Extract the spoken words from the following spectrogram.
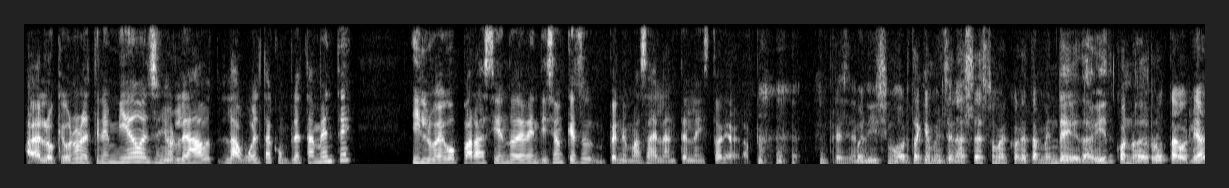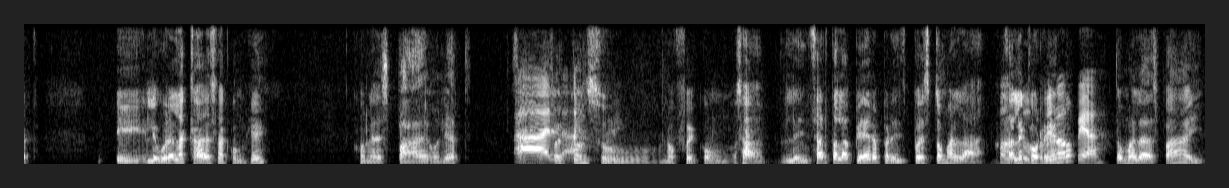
a lo que uno le tiene miedo, el Señor le da la vuelta completamente y luego para siendo de bendición, que eso viene más adelante en la historia, ¿verdad? Impresionante. Buenísimo. Ahorita que mencionaste esto, me acordé también de David cuando derrota a Goliat. Y le vuela la cabeza con qué? Con la espada de Goliat. O sea, no fue con su. No fue con. O sea, le inserta la piedra, pero después toma la. Con sale corriendo, propia. toma la espada y,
